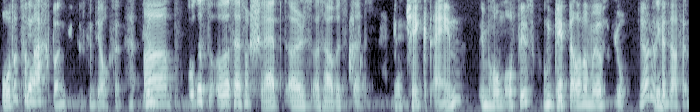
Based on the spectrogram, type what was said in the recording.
Oder zum ja. Nachbarn, das könnte ja auch sein. Ja, ähm, oder, oder es einfach schreibt als, als Arbeitszeit. Also, er checkt ein im Homeoffice und geht ja. da auch nochmal aufs Klo. Ja, das könnte da sein.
